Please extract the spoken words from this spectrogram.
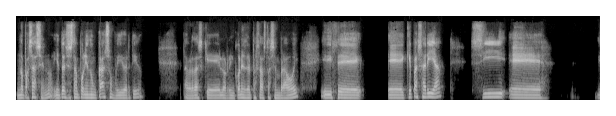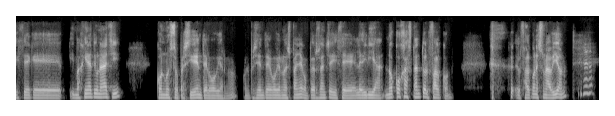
no pasasen, ¿no? Y entonces están poniendo un caso muy divertido. La verdad es que los rincones del pasado está sembrado hoy. Y dice, eh, ¿qué pasaría si eh, dice que imagínate una AGI con nuestro presidente del gobierno, con el presidente del gobierno de España, con Pedro Sánchez, dice, le diría, no cojas tanto el Falcon. el Falcon es un avión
